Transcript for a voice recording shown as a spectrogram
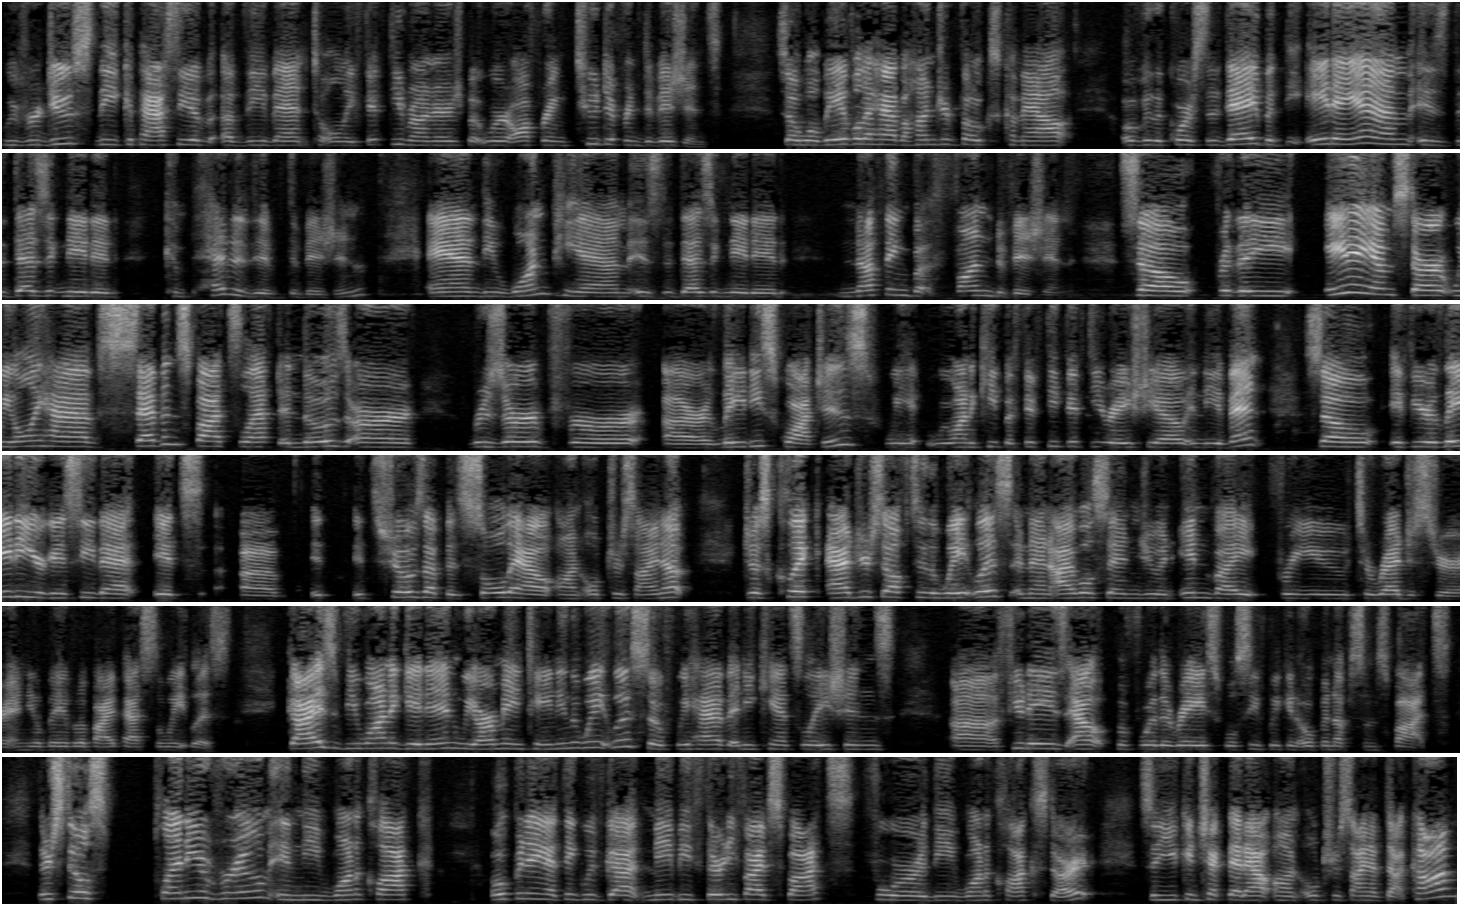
We've reduced the capacity of, of the event to only 50 runners, but we're offering two different divisions. So, we'll be able to have 100 folks come out over the course of the day, but the 8 a.m. is the designated competitive division, and the 1 p.m. is the designated nothing but fun division. So for the 8 a.m. start, we only have seven spots left, and those are reserved for our lady squatches. We, we want to keep a 50 50 ratio in the event. So if you're a lady, you're going to see that it's uh, it, it shows up as sold out on Ultra Sign Up. Just click add yourself to the wait list, and then I will send you an invite for you to register, and you'll be able to bypass the wait list. Guys, if you want to get in, we are maintaining the wait list. So if we have any cancellations, uh, a few days out before the race, we'll see if we can open up some spots. There's still plenty of room in the one o'clock opening. I think we've got maybe 35 spots for the one o'clock start. So you can check that out on ultrasignup.com.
